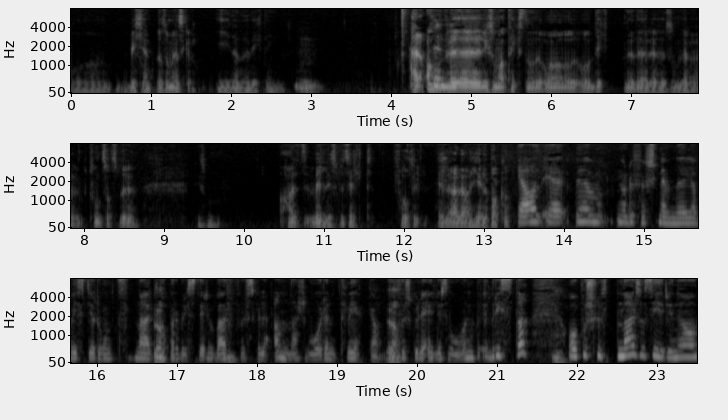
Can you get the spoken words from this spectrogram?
å bli kjent med som mennesker da, i denne diktningen. Mm. Er det andre liksom, av tekstene og, og diktene dere som dere har tonesatt som dere liksom har et veldig spesielt forhold til? Eller er det hele pakka? Ja, jeg- når du først nevner 'ja visst gjør vondt' når Ja. knoppar brister, hvorfor skulle annars våren tveka? Hvorfor skulle ellers våren briste? Mm. Og på slutten der så sier hun jo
